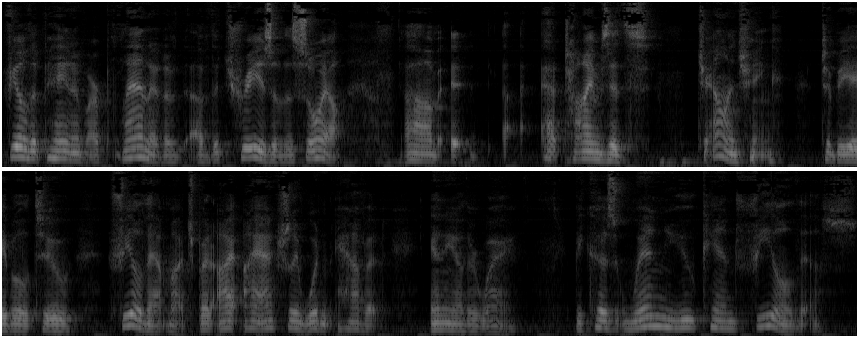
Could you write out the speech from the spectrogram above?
feel the pain of our planet, of, of the trees, of the soil. Um, it, at times it's challenging to be able to feel that much, but I, I actually wouldn't have it any other way. Because when you can feel this,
